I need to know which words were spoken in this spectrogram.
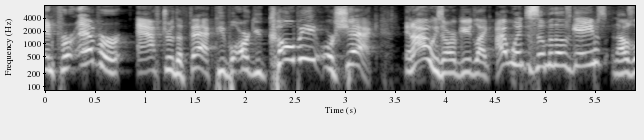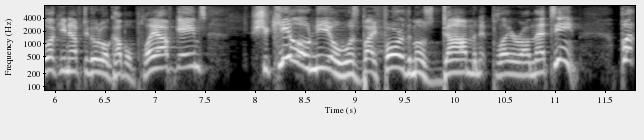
And forever after the fact, people argue Kobe or Shaq. And I always argued, like, I went to some of those games and I was lucky enough to go to a couple playoff games. Shaquille O'Neal was by far the most dominant player on that team. But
